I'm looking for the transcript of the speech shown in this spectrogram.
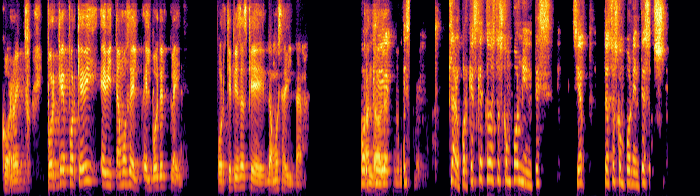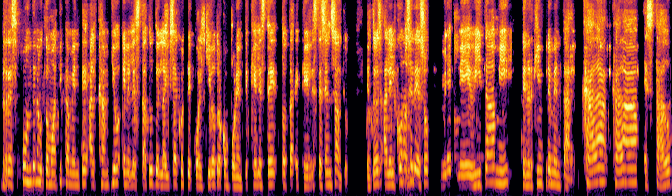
Correcto. ¿Por qué, por qué evitamos el, el boilerplate? ¿Por qué piensas que lo vamos a evitar? Porque claro, porque es que todos estos componentes, ¿cierto? Todos estos componentes responden automáticamente al cambio en el estatus del lifecycle de cualquier otro componente que él esté, tota-, que él esté sensando. Entonces, al él conocer eso, me, evita a mí tener que implementar cada, cada estado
